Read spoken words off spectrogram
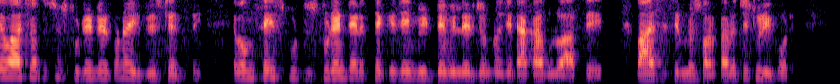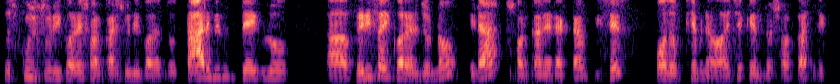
দেওয়া আছে, অথচ স্টুডেন্টের কোনো এক্সিস্টেন্স নেই। এবং সেই স্টুডেন্টের থেকে যে মিড ডে মিলের জন্য যে টাকাগুলো আসে বা আসে, সেগুলো সরকার হচ্ছে চুরি করে। তো স্কুল চুরি করে, সরকার চুরি করে। তো তার বিরুদ্ধে এগুলো ভেরিফাই করার জন্য এটা সরকারের একটা বিশেষ পদক্ষেপ নেওয়া হয়েছে কেন্দ্র সরকার থেকে।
